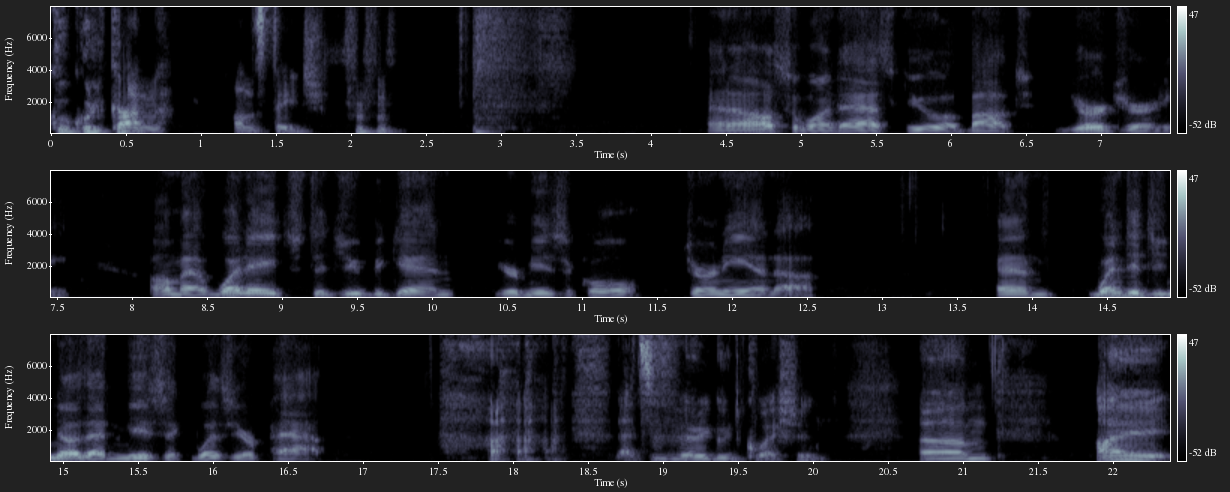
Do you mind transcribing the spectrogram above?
Kukulkan on stage. and I also wanted to ask you about your journey. Um, at what age did you begin your musical journey, and uh, and when did you know that music was your path? That's a very good question. Um, I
